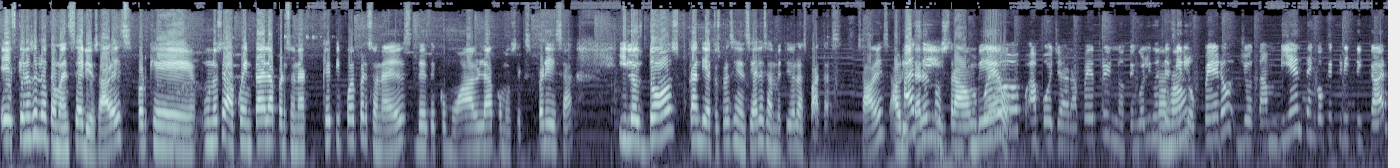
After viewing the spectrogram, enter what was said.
es que no se lo toma en serio, ¿sabes? Porque uno se da cuenta de la persona, qué tipo de persona es, desde cómo habla, cómo se expresa. Y los dos candidatos presidenciales han metido las patas. ¿Sabes? Ahorita ah, les mostraba un video. Puedo apoyar a Petro y no tengo límite en decirlo, pero yo también tengo que criticar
